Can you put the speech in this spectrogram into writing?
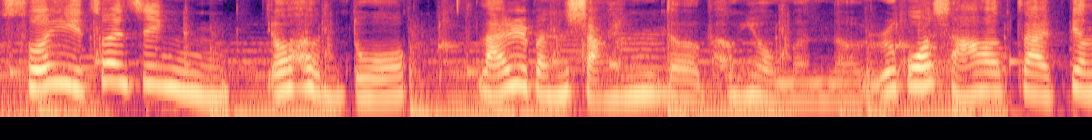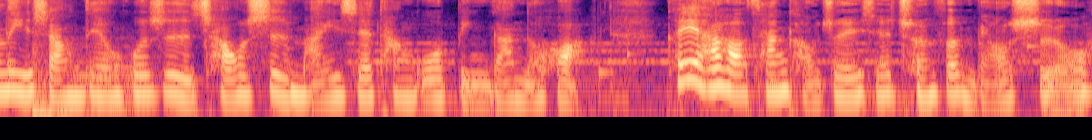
所以最近有很多来日本赏樱的朋友们呢，如果想要在便利商店或是超市买一些糖果饼干的话，可以好好参考这一些成分标示哦。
